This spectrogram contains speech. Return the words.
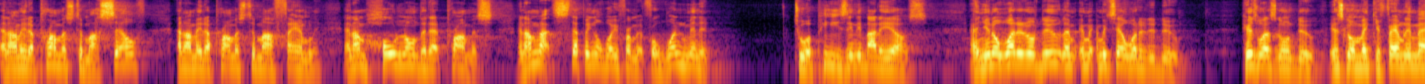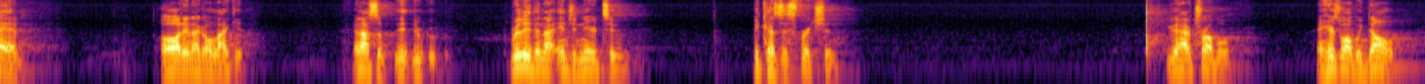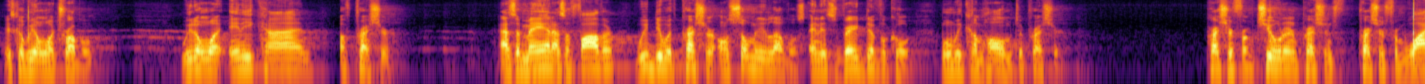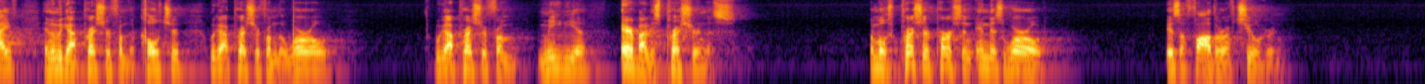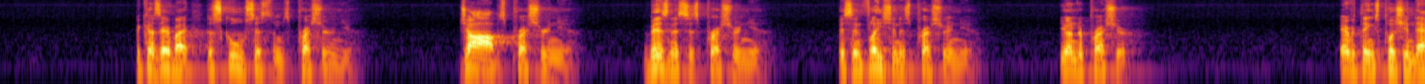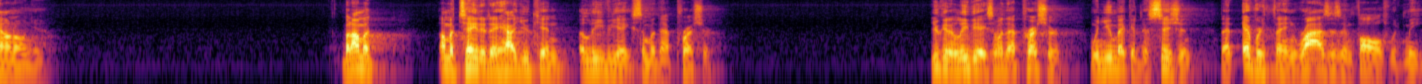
And I made a promise to myself and I made a promise to my family. And I'm holding on to that promise. And I'm not stepping away from it for one minute to appease anybody else. And you know what it'll do? Let me, let me tell you what it'll do. Here's what it's gonna do it's gonna make your family mad. Oh, they're not gonna like it. And I said, really, they're not engineered to because it's friction. You have trouble. And here's why we don't it's because we don't want trouble. We don't want any kind of pressure. As a man, as a father, we deal with pressure on so many levels, and it's very difficult when we come home to pressure. Pressure from children, pressure, pressure from wife, and then we got pressure from the culture, we got pressure from the world, we got pressure from media. Everybody's pressuring us. The most pressured person in this world is a father of children. Because everybody, the school system's pressuring you, jobs pressuring you, business is pressuring you, this inflation is pressuring you. You're under pressure. Everything's pushing down on you. But I'm going I'm to tell you today how you can alleviate some of that pressure. You can alleviate some of that pressure when you make a decision that everything rises and falls with me.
